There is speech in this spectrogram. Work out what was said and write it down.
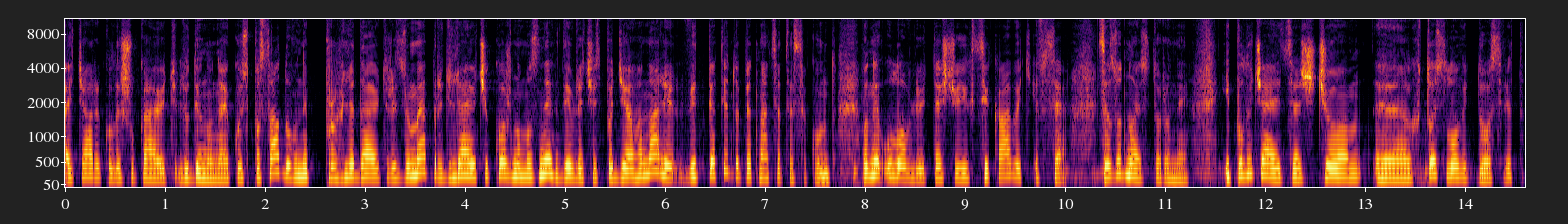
айтяри, коли шукають людину на якусь посаду, вони проглядають резюме, приділяючи кожному з них, дивлячись по діагоналі, від 5 до 15 секунд. Вони уловлюють те, що їх цікавить, і все. Це з одної сторони. І виходить, що е, хтось ловить досвід.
